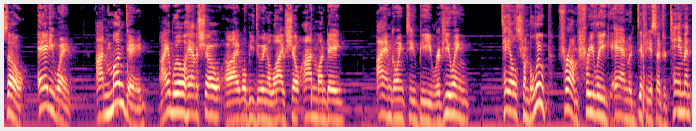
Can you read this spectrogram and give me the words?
So, anyway, on Monday, I will have a show. I will be doing a live show on Monday. I am going to be reviewing Tales from the Loop from Free League and Modiphius Entertainment.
